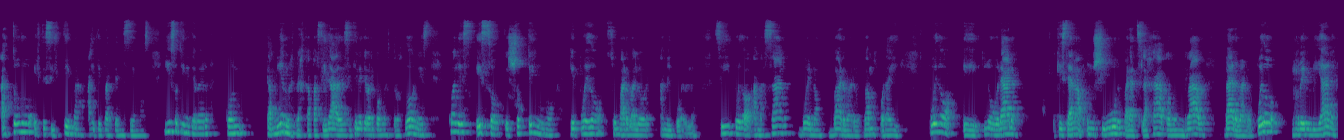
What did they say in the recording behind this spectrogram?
a todo este sistema al que pertenecemos. Y eso tiene que ver con también nuestras capacidades y tiene que ver con nuestros dones, ¿Cuál es eso que yo tengo que puedo sumar valor a mi pueblo? ¿Sí? ¿Puedo amasar? Bueno, bárbaro, vamos por ahí. ¿Puedo eh, lograr que se haga un shiur para Tzlajá con un rab? Bárbaro. ¿Puedo reenviar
